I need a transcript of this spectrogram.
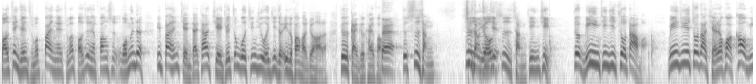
保证权怎么办呢？怎么保证权方式？我们的一般很简单，他要解决中国经济危机的一个方法就好了，就是改革开放。对，就市场自由市场经济，就民营经济做大嘛。民营经济做大起来的话，靠民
